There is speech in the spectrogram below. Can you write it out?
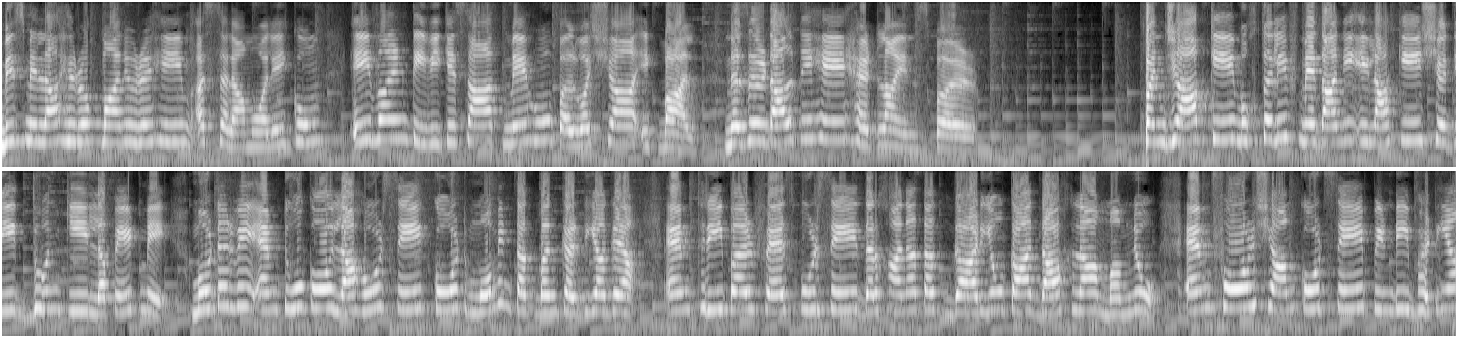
बिस्मिल्लाहिर्रहमानिर्रहीम। अस्सलामुअलैकुम। ए वन टीवी के साथ मैं हूँ पलवशा इकबाल। नज़र डालते हैं हेडलाइंस पर। पंजाब के मुख्तलिफ़ मैदानी इलाके शदीद धुंध की लपेट में मोटरवे M2 को लाहौर से कोट मोमिन तक बंद कर दिया गया। M3 पर फैजपुर से दरखाना तक गाड़ियों का दाखला ममनू। M4 शामकोट से पिंडी भटिया।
